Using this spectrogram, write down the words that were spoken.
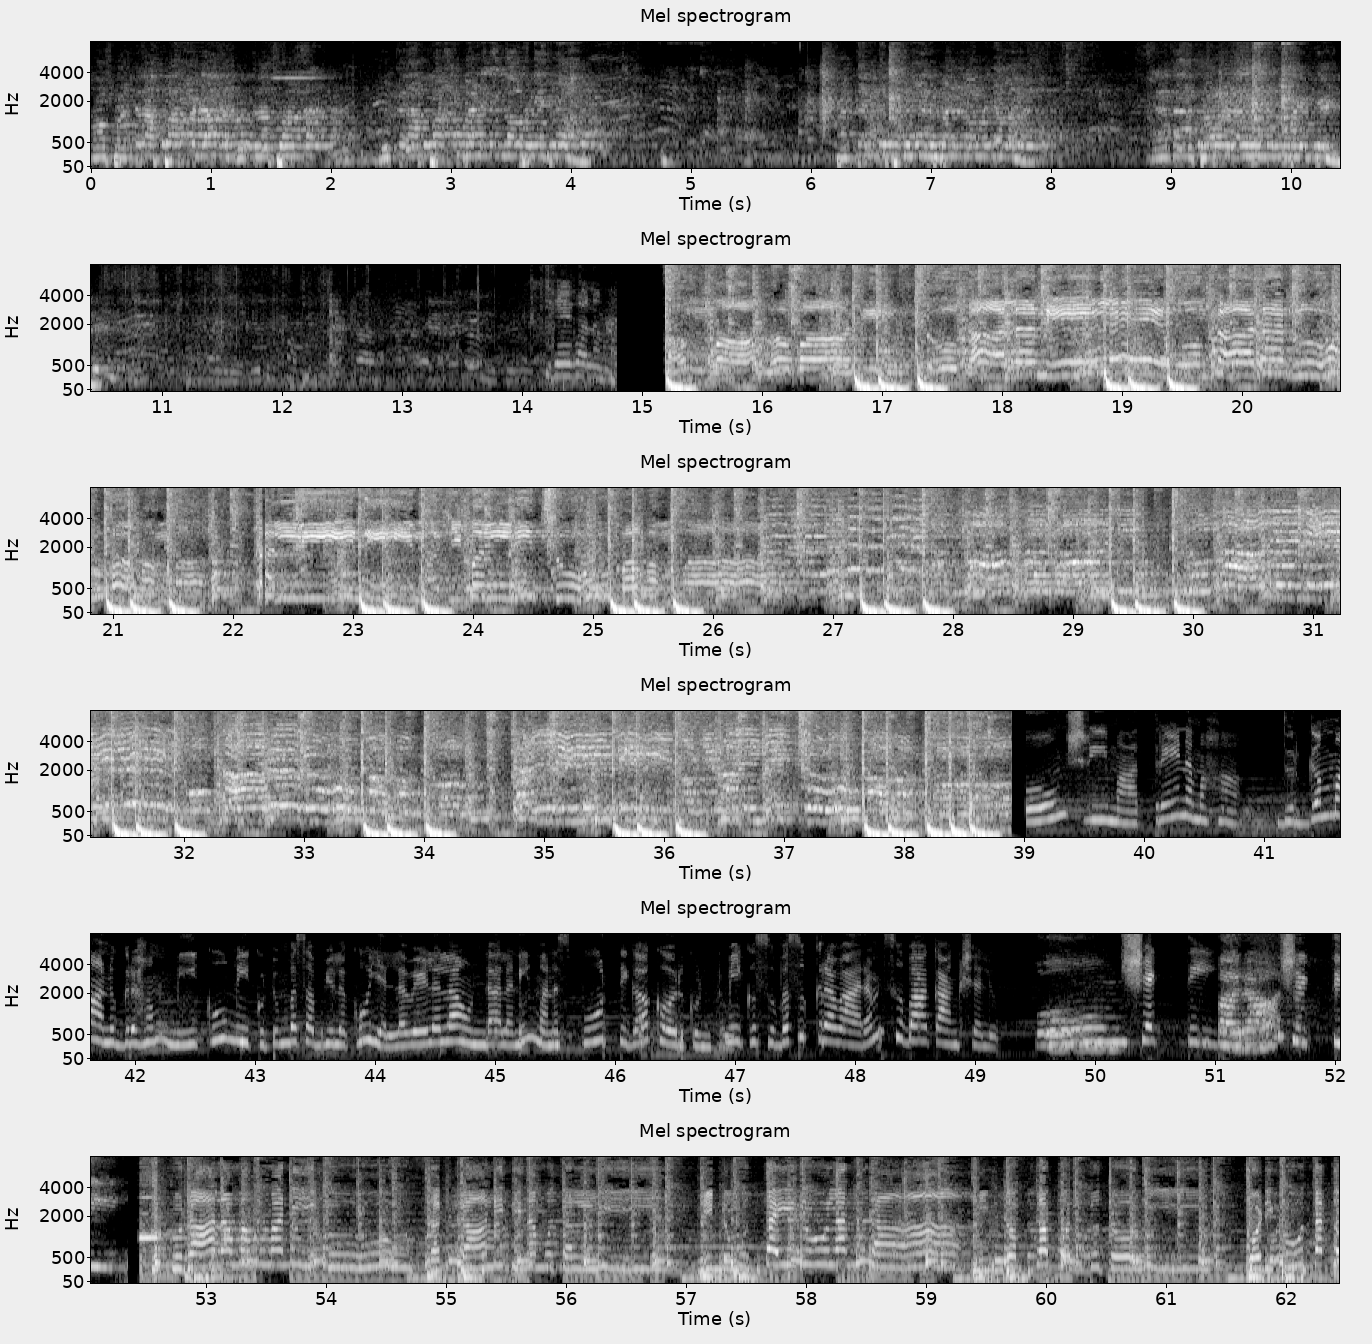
మా పంటల అప్పారావు ఎవరు గుర్తులప్ప గుర్తులప్ప బండి లోపలికి ఎక్కువ పద్దెనిమిది మంది గారి బండి లోపలికి వెళ్ళాలి అమ్మా. మాత్రే నమ. దుర్గమ్మ అనుగ్రహం మీకు మీ కుటుంబ సభ్యులకు ఎల్లవేళలా ఉండాలని మనస్ఫూర్తిగా కోరుకుంటూ. మీకు శుభ శుక్రవారం శుభాకాంక్షలు. ఓం శక్తి. పరాశక్తి. శుకురారమమ్మ దినము తల్లి. నిన్ను ముత్తైదులంతా ఇంకొక్క పొద్దుతోని. కొడికూత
